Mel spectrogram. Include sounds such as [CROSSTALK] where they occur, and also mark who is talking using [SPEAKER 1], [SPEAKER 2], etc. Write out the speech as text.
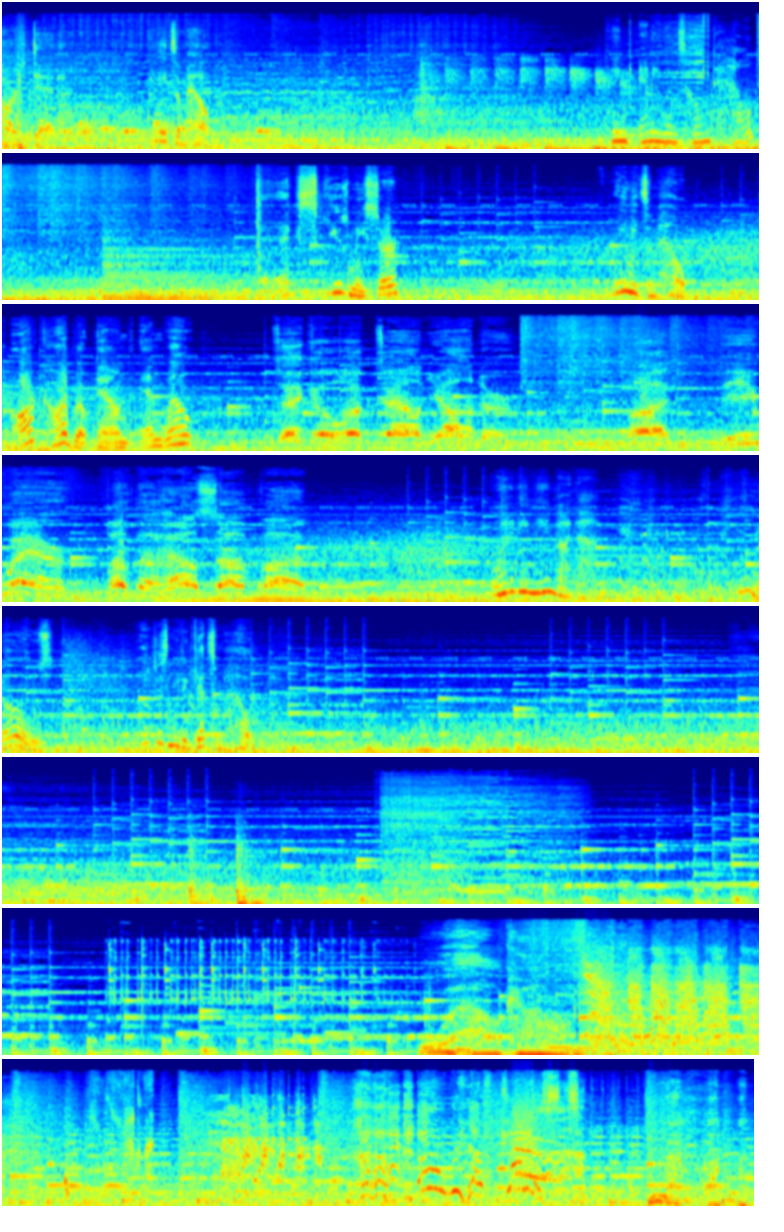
[SPEAKER 1] We need some help.
[SPEAKER 2] Think anyone's home to help?
[SPEAKER 1] Excuse me, sir. We need some help. Our car broke down, and well,
[SPEAKER 3] Take a look down yonder. But beware of the House of Fun.
[SPEAKER 2] What did he mean by that?
[SPEAKER 1] Who knows? We just need to get some help.
[SPEAKER 3] Welcome. [LAUGHS]
[SPEAKER 4] Oh, we have guests! ハハハハ。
